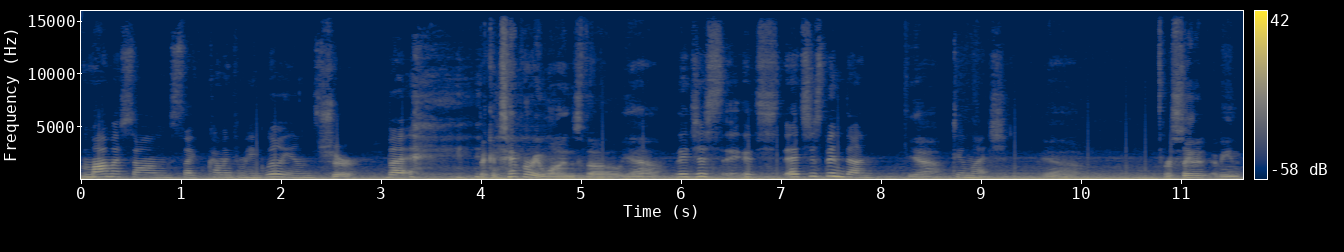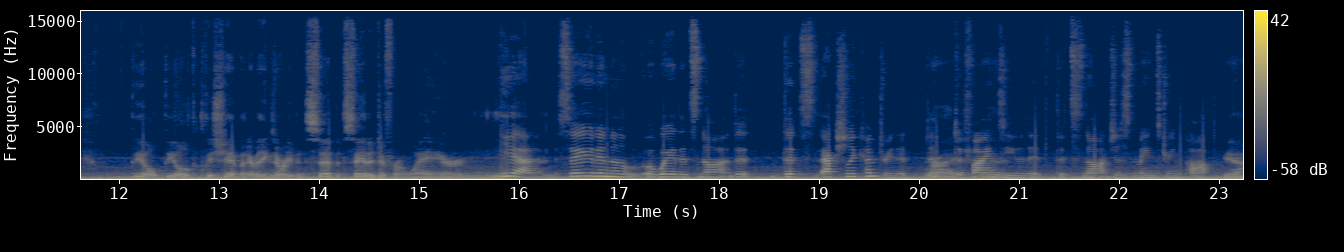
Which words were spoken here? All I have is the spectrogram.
Mama songs like coming from Hank Williams, Sure. but The contemporary ones, though, yeah, they just it's it's just been done yeah, too much. yeah. Or say it. I mean, the old the old cliche, but everything's already been said. But say it a different way, or Yeah, say it in a, a way that's not that that's actually country that, that Right, defines right. you that that's not just mainstream pop. Yeah,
